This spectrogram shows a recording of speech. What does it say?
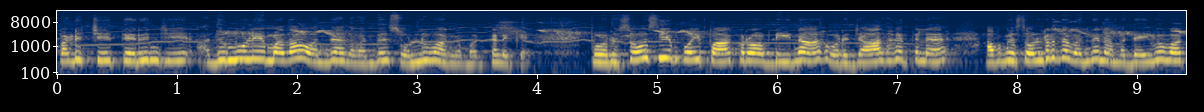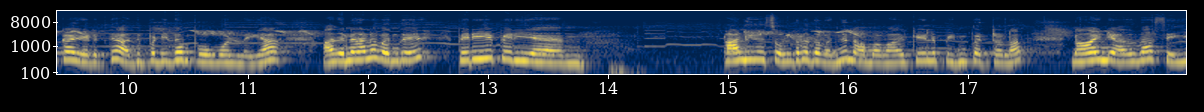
படித்து தெரிஞ்சு அது மூலியமாக தான் வந்து அதை வந்து சொல்லுவாங்க மக்களுக்கு. இப்போ ஒரு சோசியம் போய் பார்க்குறோம் அப்படின்னா ஒரு ஜாதகத்தில் அவங்க சொல்கிறத வந்து நம்ம தெய்வ வாக்காக எடுத்து அதுபடி தான் போவோம் இல்லையா? அதனால் வந்து பெரிய பெரிய ஆளுங்க சொல்கிறத வந்து நம்ம வாழ்க்கையில் பின்பற்றலாம். நான் இனி அதை தான் செய்ய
